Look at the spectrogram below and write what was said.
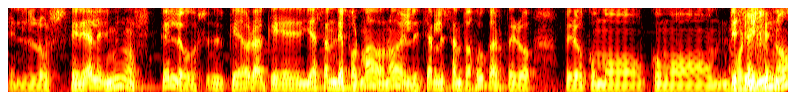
Los cereales mismos, Kellogg's, que ahora que ya se han deformado, ¿no? El echarle tanto azúcar, pero pero como como desayuno,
